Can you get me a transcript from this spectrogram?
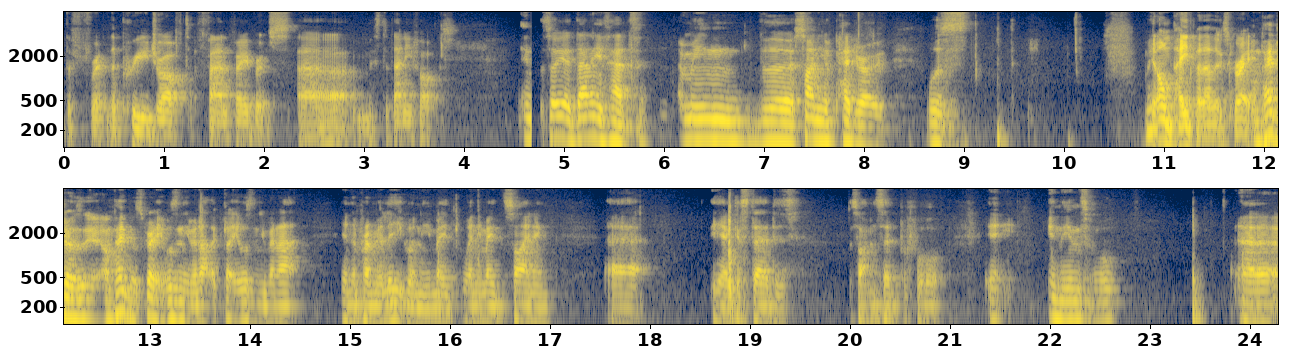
the, fr- the pre-draft fan favourites, uh, Mr. Danny Fox? So yeah, Danny's had. I mean, the signing of Pedro was I mean, on paper that looks great. on paper, On paper, was great. He wasn't even at the. He wasn't even at in the Premier League when he made when he made the signing. Uh, yeah, Gestede, as Simon said before, in, in the interval. Uh,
